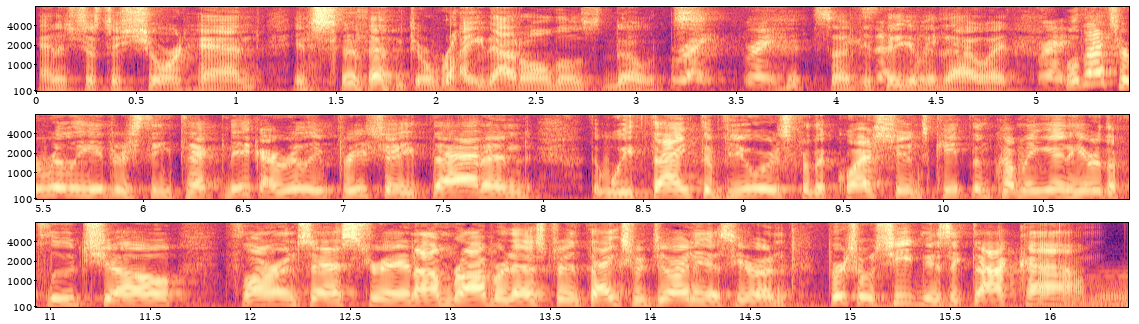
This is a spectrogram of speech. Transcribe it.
and it's just a shorthand instead of having to write out all those notes. Right, right. So if exactly. you think of it that way. Right. Well, that's a really interesting technique. I really appreciate that. And we thank the viewers for the questions. Keep them coming in here at the Flute Show. Florence Estrin, I'm Robert Estrin. Thanks for joining us here on virtualsheetmusic.com.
